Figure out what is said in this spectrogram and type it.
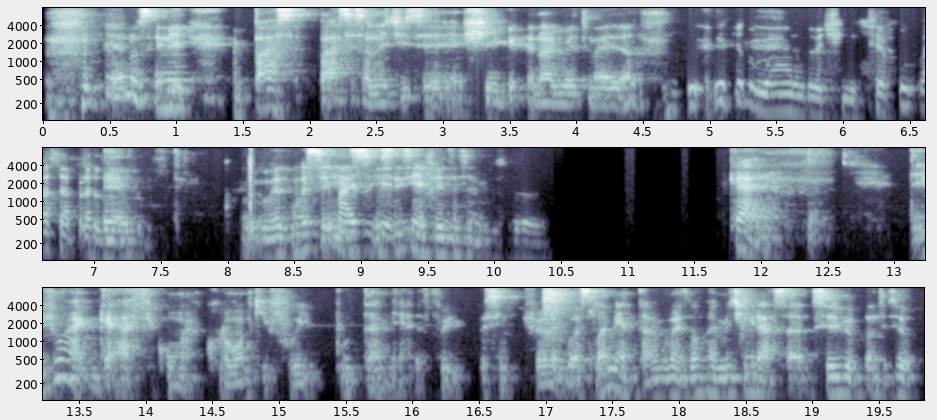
eu não sei nem. Passa, passa essa notícia, chega, eu não aguento mais ela. Fica no ar a notícia, eu vou passar para os É. outros. Vocês, Mais vocês jeito. refletem sobre isso. Cara, teve um gafe com o Macron que foi puta merda. Foi, assim, foi um negócio lamentável, mas novamente engraçado. Você viu o que aconteceu?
